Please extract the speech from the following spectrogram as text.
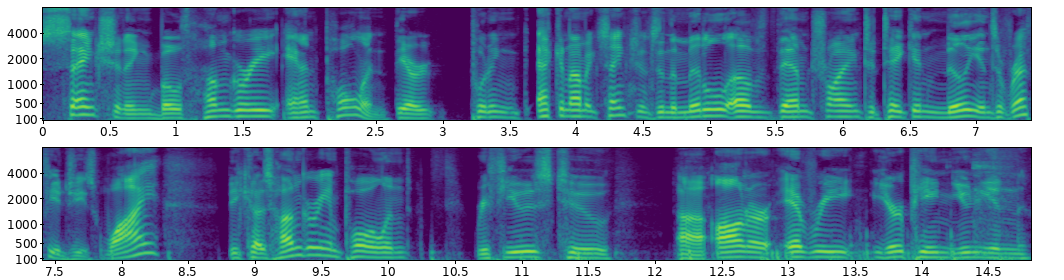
sanctioning both Hungary and Poland. They're putting economic sanctions in the middle of them trying to take in millions of refugees. Why? Because Hungary and Poland refuse to uh, honor every European Union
